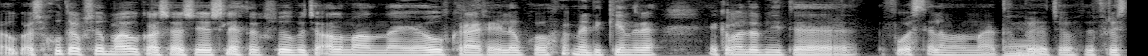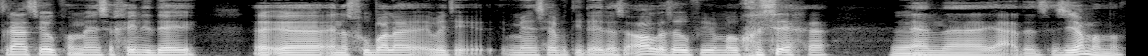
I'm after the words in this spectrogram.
ook als je goed hebt gespeeld, maar ook als, als je slecht hebt gespeeld, wat je allemaal naar je hoofd krijgt en je loopt gewoon met die kinderen. Ik kan me dat niet voorstellen, man, maar het Ja. gebeurt joh. De frustratie ook van mensen, geen idee. En als voetballer, weet je, mensen hebben het idee dat ze alles over je mogen zeggen. Ja. En ja, dat is jammer man.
